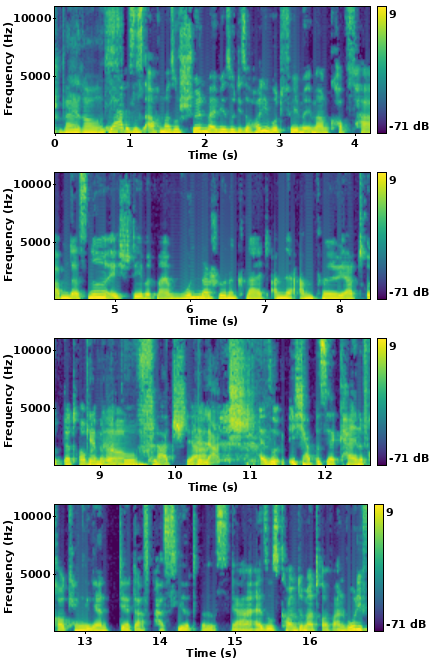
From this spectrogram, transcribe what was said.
Schwall raus. Ja, das ist auch immer so schön, weil wir so diese Hollywood-Filme immer im Kopf haben, dass, ne, ich stehe mit meinem wunderschönen Kleid an der Ampel, ja, drück da drauf genau. und flatsch, ja. Flatsch. Also ich habe bisher keine Frau kennengelernt, der das passiert ist, ja. Also es kommt immer drauf an, wo die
